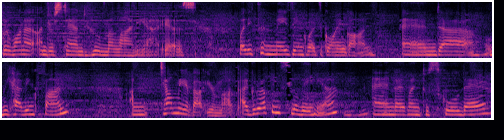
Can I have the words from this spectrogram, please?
We want to understand who Melania is. Well, it's amazing what's going on, and uh, we're having fun. Tell me about your mother. I grew up in Slovenia, and I went to school there.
